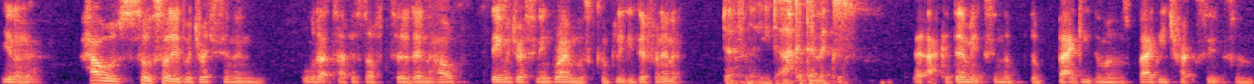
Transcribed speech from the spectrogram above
you know how so solid were dressing and all that type of stuff to then how they were dressing in grime was completely different, innit? Definitely the Akademiks. The Akademiks and the, the baggy, the most baggy tracksuits and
